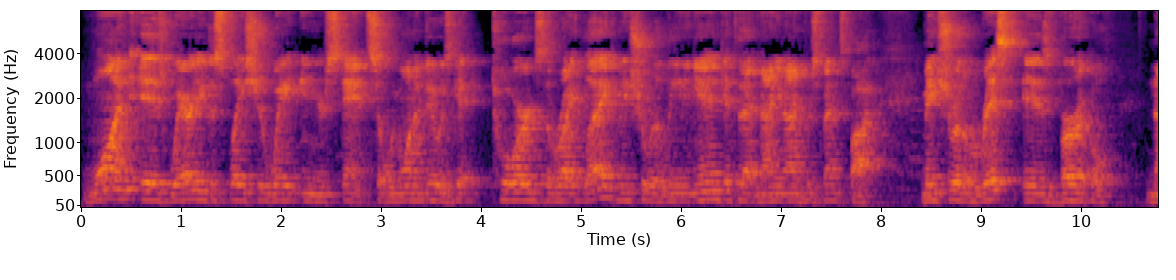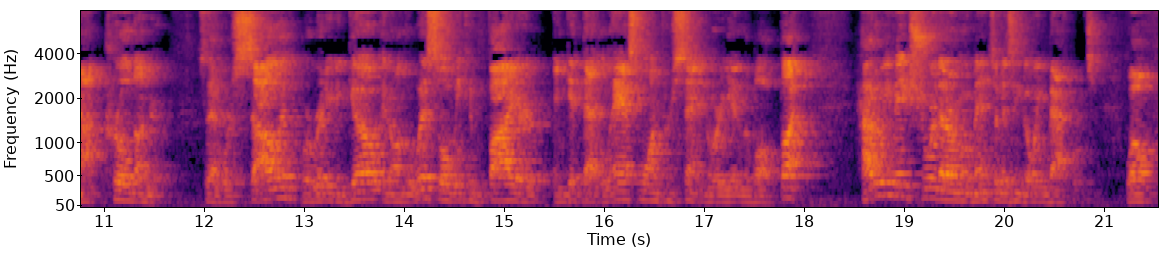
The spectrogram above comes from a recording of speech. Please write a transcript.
One is where you displace your weight in your stance. So, what we want to do is get towards the right leg, make sure we're leaning in, get to that 99% spot. Make sure the wrist is vertical, not curled under so that we're solid, we're ready to go, and on the whistle, we can fire and get that last 1% in order to get in the ball. But how do we make sure that our momentum isn't going backwards? Well,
